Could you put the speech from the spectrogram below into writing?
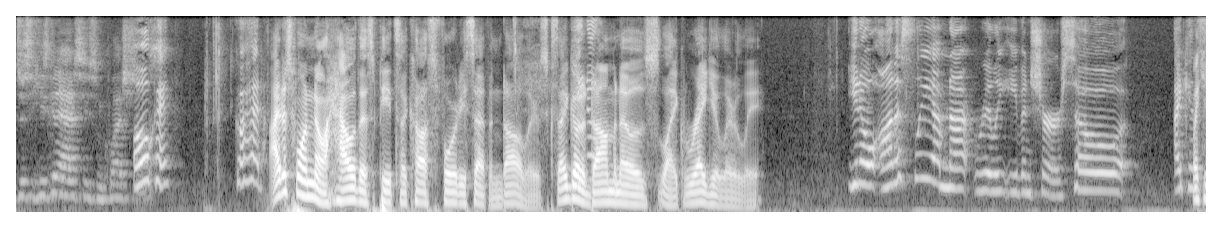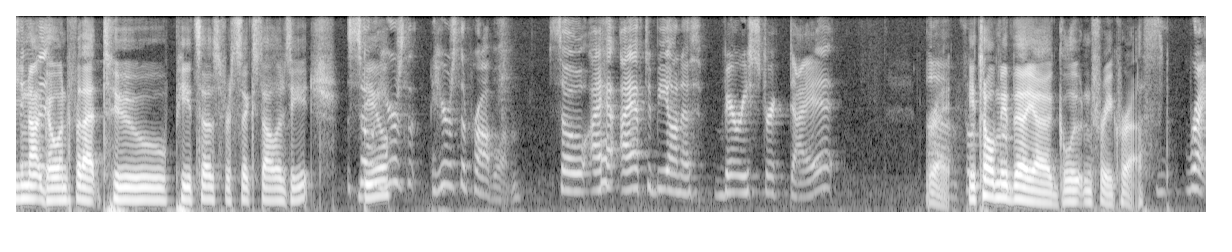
Just he's gonna ask you some questions. Oh, okay, go ahead. I just want to know how this pizza costs forty seven dollars because I go You to know- Domino's like regularly. You know, honestly, I'm not really even sure. So, I can. Like you're not that- going for that two pizzas for six dollars each So deal. here's the here's the problem. So I ha- I have to be on a very strict diet. Right. um, he for- told me the uh, gluten free crust. Right,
